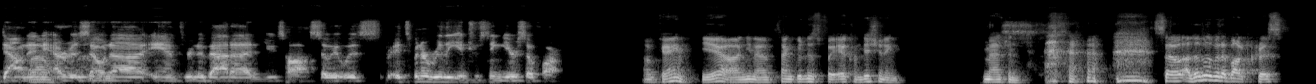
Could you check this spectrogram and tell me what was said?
down wow. in Arizona and through Nevada and Utah. So it was, it's been a really interesting year so far. Okay. Yeah. And, you know, thank goodness for air conditioning. Imagine. so, a little bit about Chris.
